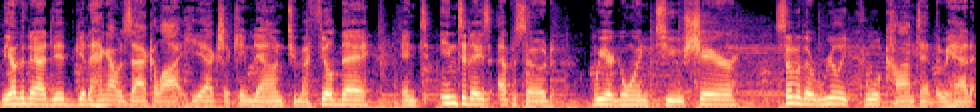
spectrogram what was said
the other day I did get to hang out with Zach a lot. He actually came down to my field day. And in today's episode, we are going to share some of the really cool content that we had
